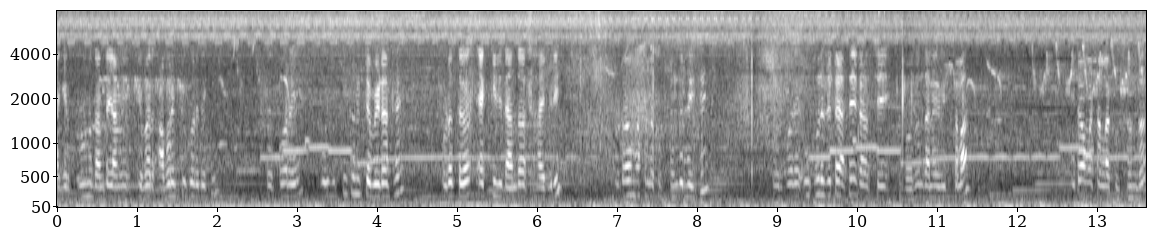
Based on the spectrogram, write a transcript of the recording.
আগের পুরোনো ধানটাই আমি এবার আবার একটু করে দেখি। তো পরে ওই যে পিছনে একটা বেড আছে, ওটাতেও এক কেজি ধান দেওয়া আছে হাইব্রিড ওটাও মশলা খুব সুন্দর হয়েছে। এরপরে উপরে যেটা আছে, এটা হচ্ছে ভজন ধানের বীজতলা। এটাও মশাল্লা খুব সুন্দর।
